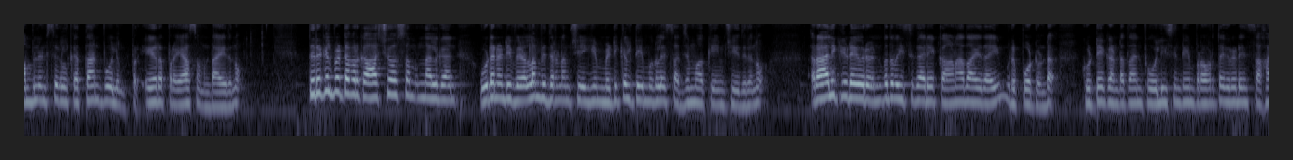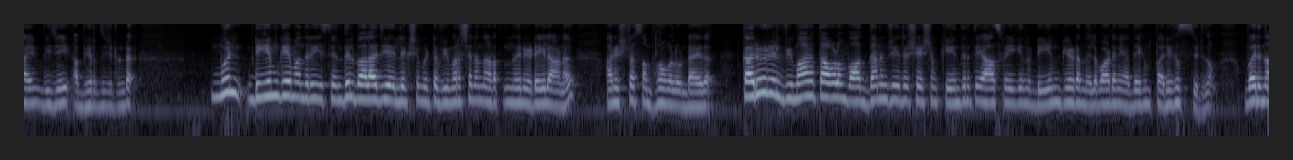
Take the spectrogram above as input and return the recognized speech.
ആംബുലൻസുകൾക്ക് എത്താൻ പോലും ഏറെ പ്രയാസമുണ്ടായിരുന്നു. തിരക്കിൽപ്പെട്ടവർക്ക് ആശ്വാസം നൽകാൻ ഉടനടി വെള്ളം വിതരണം ചെയ്യുകയും മെഡിക്കൽ ടീമുകളെ സജ്ജമാക്കുകയും ചെയ്തിരുന്നു. റാലിക്കിടെ ഒരു ഒൻപത് വയസ്സുകാരെ കാണാതായതായും റിപ്പോർട്ടുണ്ട്. കുട്ടിയെ കണ്ടെത്താൻ പോലീസിന്റെയും പ്രവർത്തകരുടെയും സഹായം വിജയ് അഭ്യർത്ഥിച്ചിട്ടുണ്ട്. മുൻ ഡി എം കെ മന്ത്രി സെന്തിൽ ബാലാജിയെ ലക്ഷ്യമിട്ട് വിമർശനം നടത്തുന്നതിനിടയിലാണ് അനിഷ്ട സംഭവങ്ങൾ ഉണ്ടായത്. കരൂരിൽ വിമാനത്താവളം വാഗ്ദാനം ചെയ്ത ശേഷം കേന്ദ്രത്തെ ആശ്രയിക്കുന്ന ഡി എം കെയുടെ നിലപാടിനെ അദ്ദേഹം പരിഹസിച്ചിരുന്നു. വരുന്ന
